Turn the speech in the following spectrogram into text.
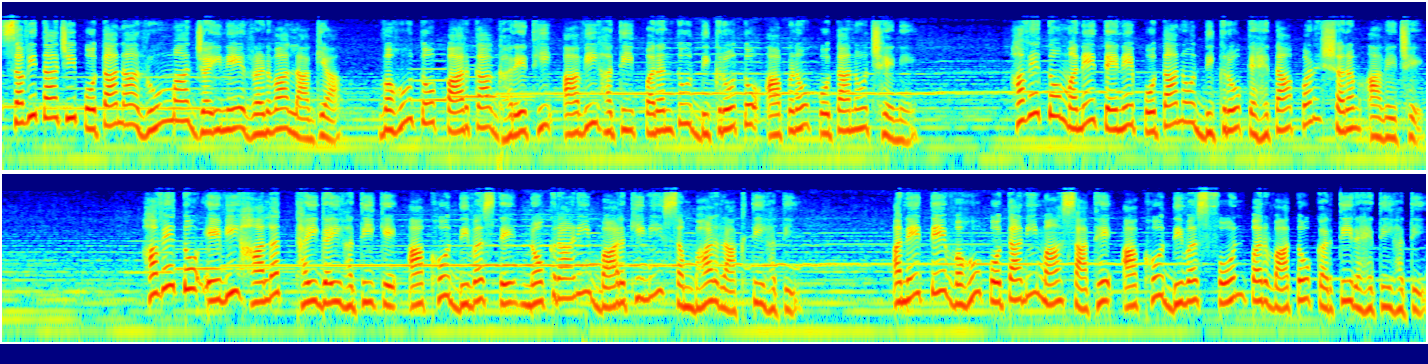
સવિતાજી પોતાના રૂમમાં જઈને રડવા લાગ્યા. વહુ તો પારકા ઘરેથી આવી હતી, પરંતુ દીકરો તો આપણો પોતાનો છે ને. હવે તો મને તેને પોતાનો દીકરો કહેતા પણ શરમ આવે છે. હવે તો એવી હાલત થઈ ગઈ હતી કે આખો દિવસ તે નોકરાણી બાળકીની સંભાળ રાખતી હતી. અને તે વહુ પોતાની માં સાથે આખો દિવસ ફોન પર વાતો કરતી રહેતી હતી.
